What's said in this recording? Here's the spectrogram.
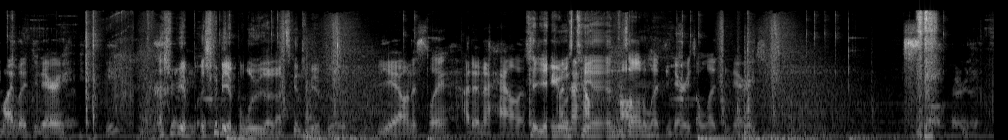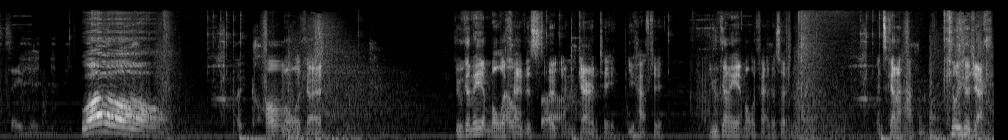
my legendary. That should be a. It should be a blue though. That skin should be a blue. Yeah, honestly, I don't know how that's. Yeah, it was don't know how TNs half on. the legendaries are legendaries. Oh, very nice. Save it. Whoa! A common. Molokai. You're gonna get Molokai Well, this uh, opening, guarantee. You have to. You're gonna get Molokai this opening. It's gonna happen. Kill your Jack.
